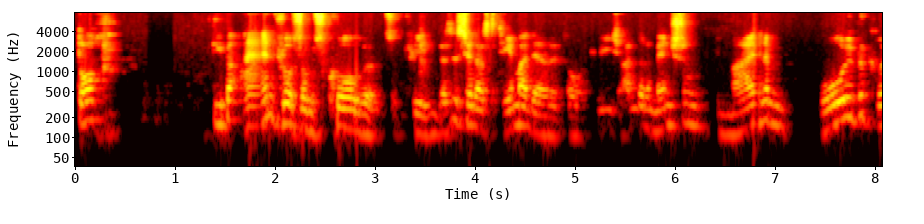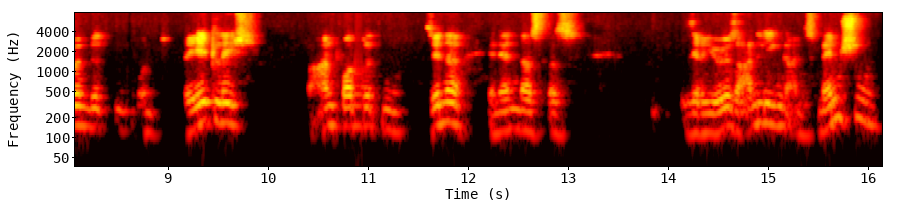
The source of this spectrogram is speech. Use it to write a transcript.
doch die Beeinflussungskurve zu kriegen. Das ist ja das Thema der Rhetorik, wie ich andere Menschen in meinem wohlbegründeten und redlich beantworteten Sinne, wir nennen das das seriöse Anliegen eines Menschen,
